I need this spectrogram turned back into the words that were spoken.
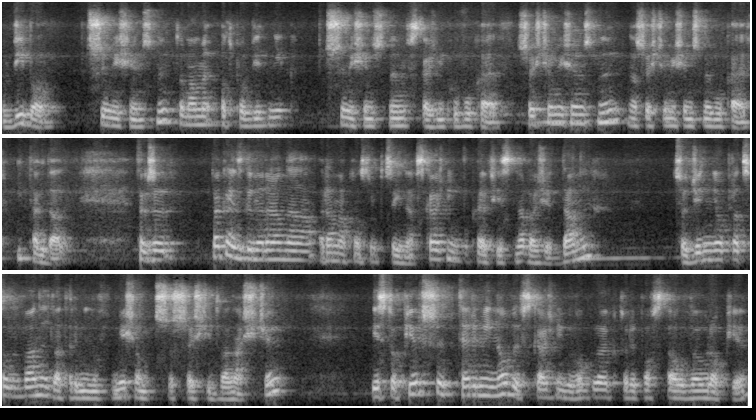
WIBOR 3-miesięczny, to mamy odpowiednik 3-miesięcznym wskaźniku WKF, 6-miesięczny na 6-miesięczny WKF i tak dalej. Także taka jest generalna rama konstrukcyjna. Wskaźnik WKF jest na bazie danych, codziennie opracowywany dla terminów miesiąc, 3, 6 i 12. Jest to pierwszy terminowy wskaźnik w ogóle, który powstał w Europie.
